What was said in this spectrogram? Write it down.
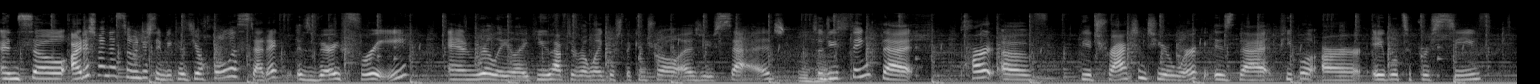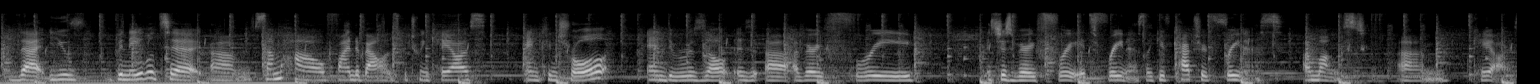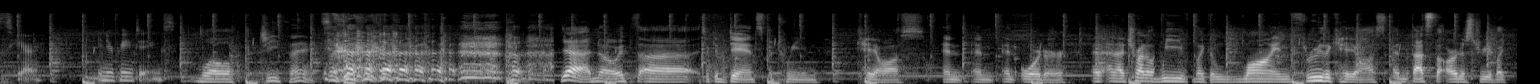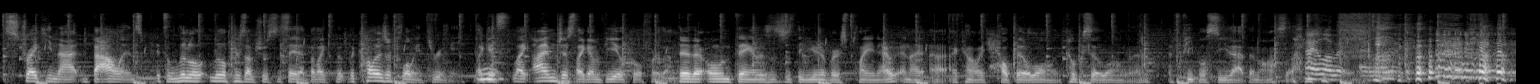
and so i just find that so interesting because your whole aesthetic is very free and really like you have to relinquish the control as you said. So do you think that part of the attraction to your work is that people are able to perceive that you've been able to um, somehow find a balance between chaos and control and the result is uh, a very free it's just very free it's freeness like you've captured freeness amongst um, chaos here in your paintings Well, gee, thanks. yeah, no, it's uh, it's like a dance between chaos and, and, and order. And, and I try to weave like a line through the chaos, and that's the artistry of like striking that balance. It's a little little presumptuous to say that, but like the, the colors are flowing through me. Like mm-hmm. it's like I'm just like a vehicle for them. They're their own thing, and this is just the universe playing out, and I, I, I kind of like help it along, coax it along. And then if people see that, then awesome. i love it i love it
